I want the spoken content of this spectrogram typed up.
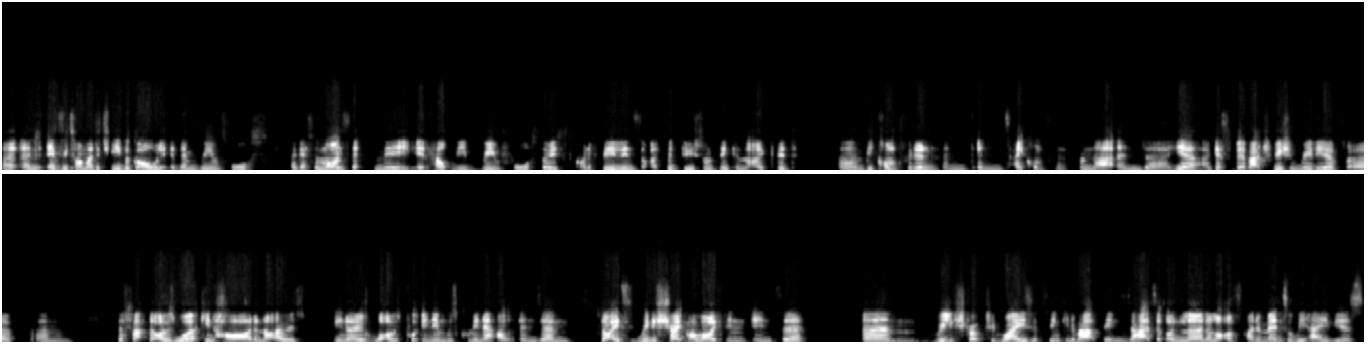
Uh, and every time I'd achieve a goal, it then reinforced, I guess, the mindset for me. It helped me reinforce those kind of feelings that I could do something and that I could um, be confident and and take confidence from that. And uh, yeah, I guess a bit of attribution really of, of um, the fact that I was working hard and that I was, you know, what I was putting in was coming out and um, started to really shape my life in, into um, really structured ways of thinking about things. I had to unlearn a lot of kind of mental behaviors.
